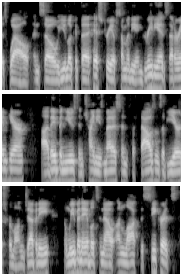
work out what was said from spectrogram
as well. And so you look at the history of some of the ingredients that are in here. Uh, they've been used in Chinese medicine for thousands of years for longevity. And we've been able to now unlock the secrets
